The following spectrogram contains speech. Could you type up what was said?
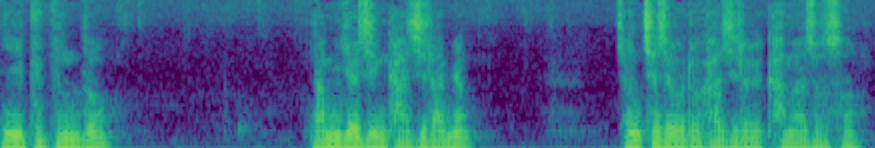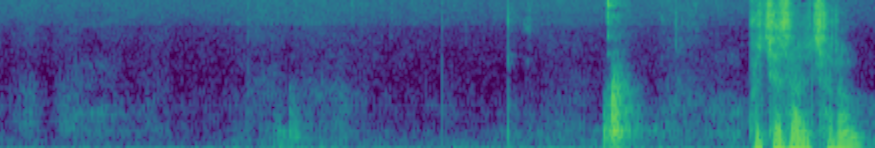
이 부분도 남겨진 가지라면 전체적으로 가지를 감아줘서 부채살처럼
